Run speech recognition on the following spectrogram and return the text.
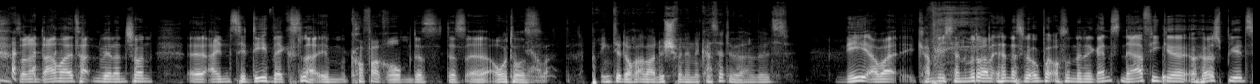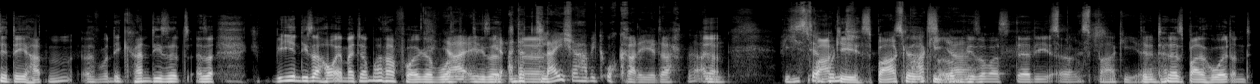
sondern damals hatten wir dann schon äh, einen CD-Wechsler im Kofferraum des, des äh, Autos. Ja, aber bringt dir doch aber nichts, wenn du eine Kassette hören willst. Nee, aber ich kann mich dann nur daran erinnern, dass wir irgendwann auch so eine ganz nervige Hörspiel-CD hatten. äh, Und ich kann diese, also wie in dieser How I Met Your Mother Folge, wo ja, diese äh, an das äh, gleiche habe ich auch gerade gedacht. Ne? An, Ja. Wie hieß der Sparky, Hund? Sparkles, Sparky, ja. irgendwie sowas, der die, äh, Sparky, der den ja. Tennisball holt und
